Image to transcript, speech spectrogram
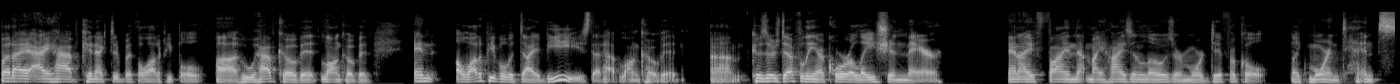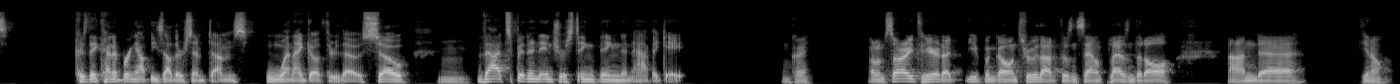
but I, I, have connected with a lot of people uh, who have COVID, long COVID, and a lot of people with diabetes that have long COVID. Because um, there's definitely a correlation there and I find that my highs and lows are more difficult, like more intense because they kind of bring out these other symptoms when I go through those. So mm. that's been an interesting thing to navigate. Okay. Well, I'm sorry to hear that you've been going through that. It doesn't sound pleasant at all. And, uh, you know,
